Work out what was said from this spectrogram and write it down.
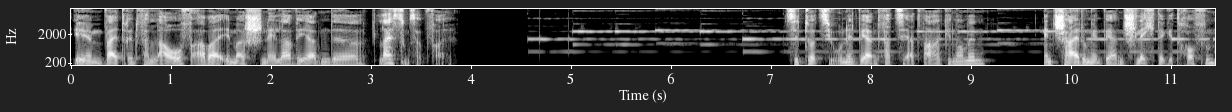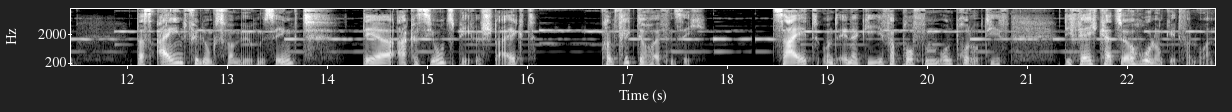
im weiteren Verlauf aber immer schneller werdender Leistungsabfall. Situationen werden verzerrt wahrgenommen, Entscheidungen werden schlechter getroffen, das Einfühlungsvermögen sinkt, der Aggressionspegel steigt, Konflikte häufen sich, Zeit und Energie verpuffen unproduktiv, die Fähigkeit zur Erholung geht verloren.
